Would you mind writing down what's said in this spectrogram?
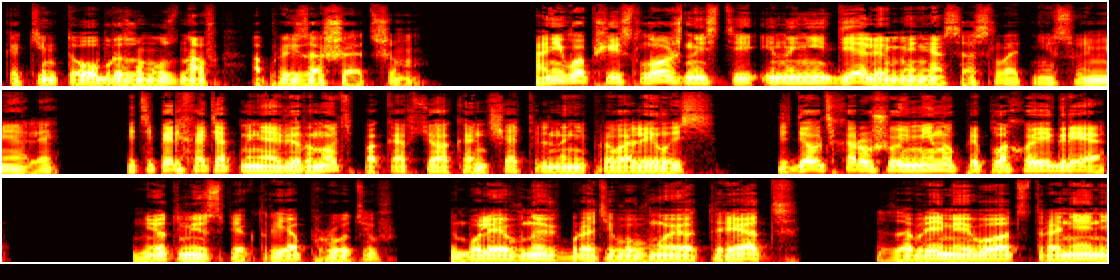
каким-то образом узнав о произошедшем. Они в общей сложности и на неделю меня сослать не сумели. И теперь хотят меня вернуть, пока все окончательно не провалилось. Сделать хорошую мину при плохой игре. Нет, мисс Спектр, я против. Тем более вновь брать его в мой отряд. За время его отстранения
